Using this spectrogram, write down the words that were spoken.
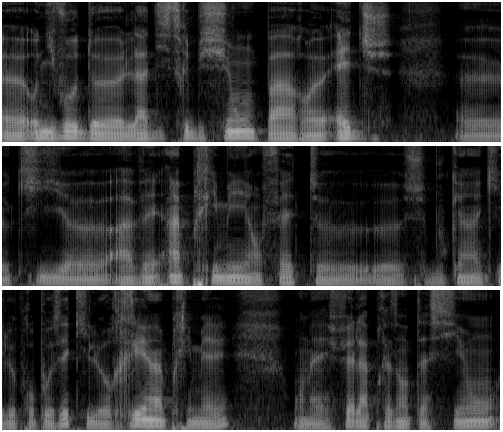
au niveau de la distribution par Edge, qui avait imprimé en fait ce bouquin, qui le proposait, qui le réimprimait. On avait fait la présentation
